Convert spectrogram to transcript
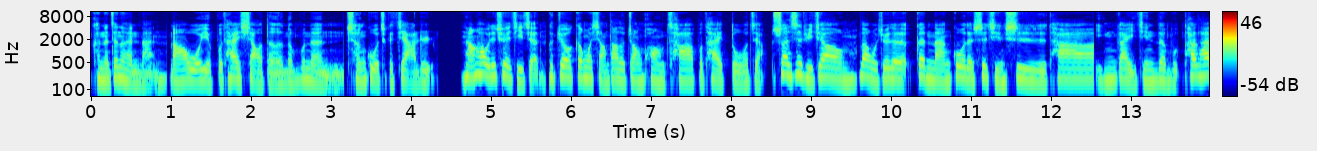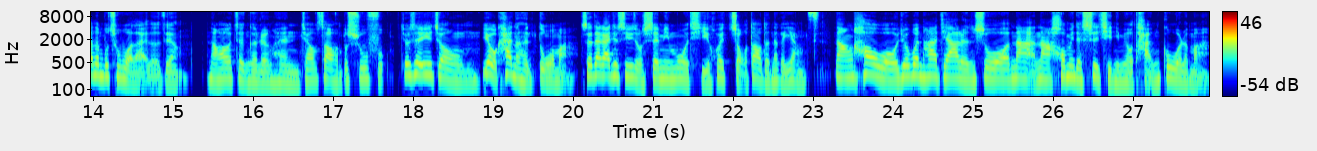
可能真的很难。然后我也不太晓得能不能撑过这个假日。然后我就去了急诊，就跟我想到的状况差不太多，这样算是比较让我觉得更难过的事情是，他应该已经认不他他认不出我来了，这样。然后整个人很焦躁，很不舒服，就是一种，因为我看了很多嘛，所以大概就是一种生命末期会走到的那个样子。然后我就问他的家人说：“那那后面的事情你们有谈过了吗？”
